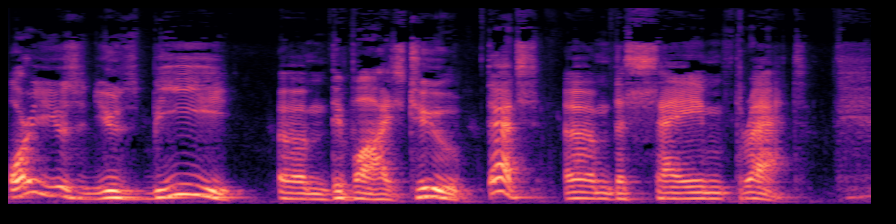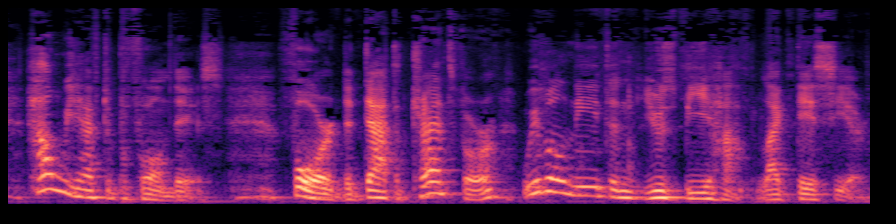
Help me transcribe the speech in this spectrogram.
or you use a USB um, device too. That's um, the same thread. How we have to perform this? For the data transfer, we will need an USB hub like this here.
